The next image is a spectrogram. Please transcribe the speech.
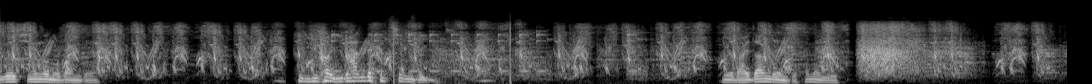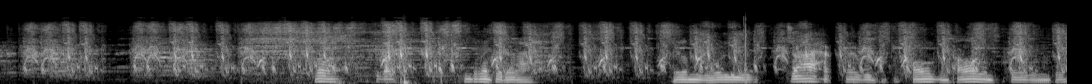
이거 지는 건 오반데. 이거, 이거 한 대만 치면 되겠지. 이거 말도 안 되는데, 설마 이거. 어, 제가, 진정한 데려라. 여러분들 원래 여기 쫙 달고 방어긴 방어만 짓어야 되는데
